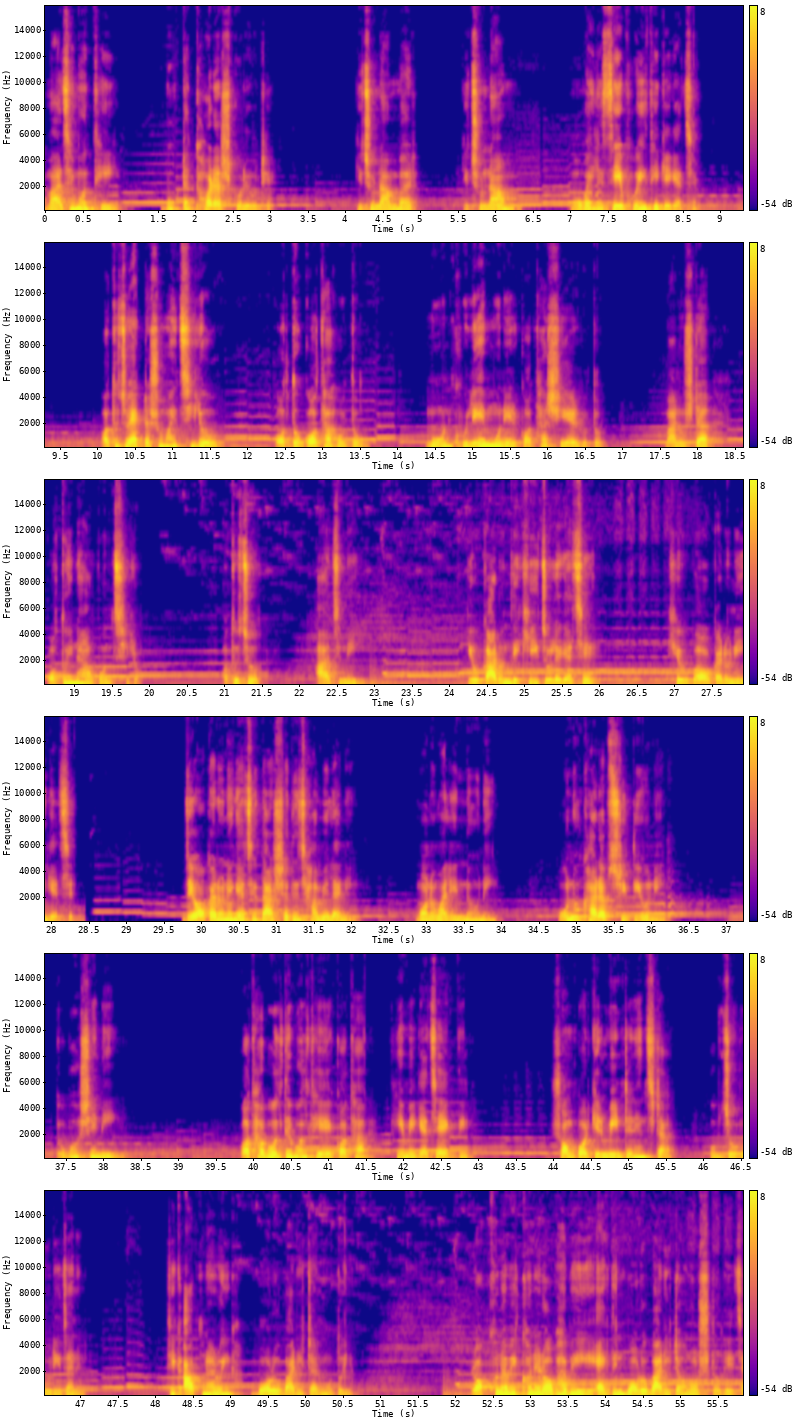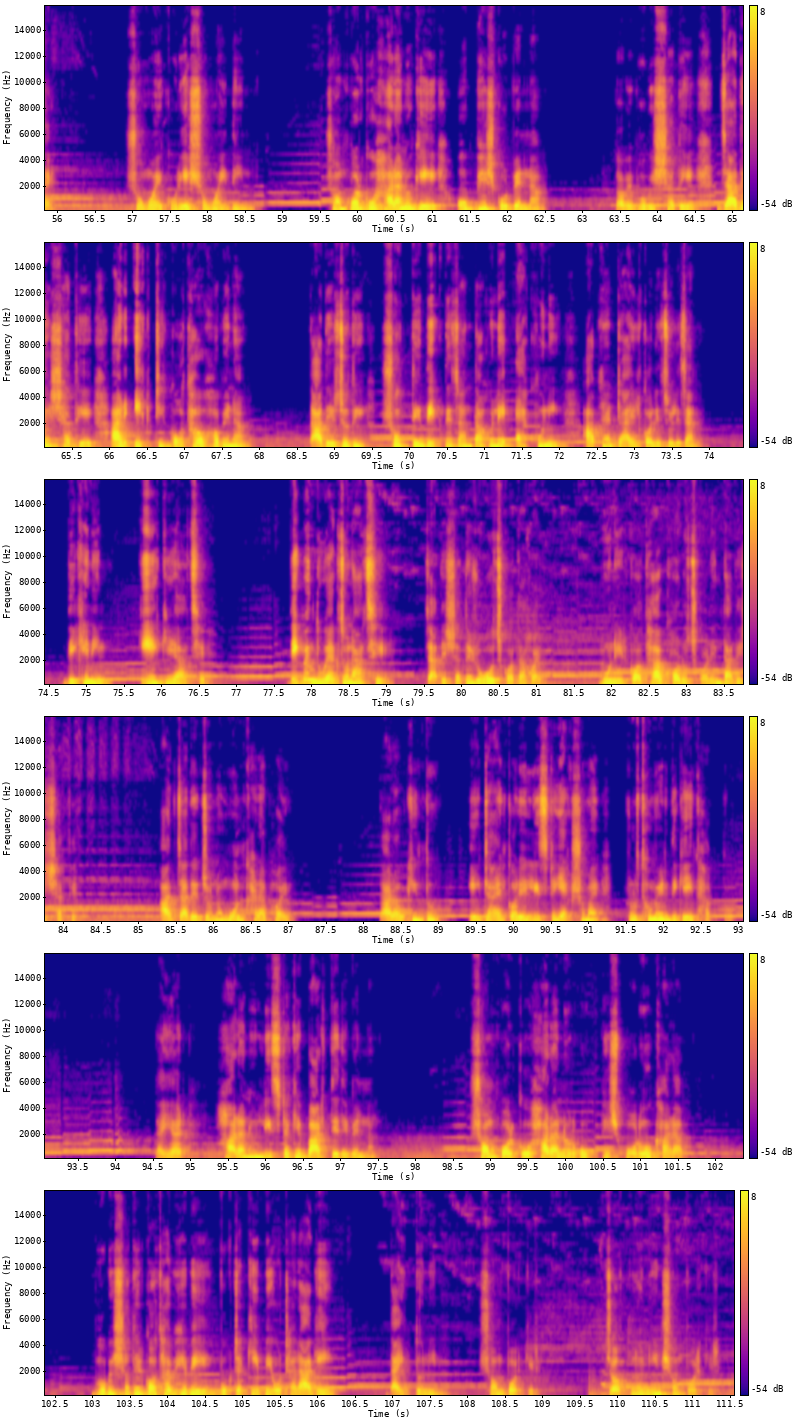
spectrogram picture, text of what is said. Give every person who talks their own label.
Speaker 1: মাঝে মধ্যেই বুকটা ধরাস করে ওঠে। কিছু নাম্বার, কিছু নাম মোবাইলে সেভ হয়েই থেকে গেছে। অথচ একটা সময় ছিল, কত কথা হতো। মন খুলে মনের কথা শেয়ার হতো। মানুষটা কতই না আপন ছিল। অথচ আজ নেই। কেউ কারণ দেখিয়েই চলে গেছে, কেউ বা অকারণেই গেছে। যে অকারণে গেছে তার সাথে ঝামেলা নেই। মনোমালিন্যও নেই, কোনো খারাপ স্মৃতিও নেই, তবুও সে নেই। কথা বলতে বলতে কথা থেমে গেছে একদিন। সম্পর্কের মেনটেনেন্সটা খুব জরুরি, জানেন? ঠিক আপনার ওই বড় বাড়িটার মতোই। রক্ষণাবেক্ষণের অভাবে একদিন বড় বাড়িটাও নষ্ট হয়ে যায়। সময় করে সময় দিন। সম্পর্ক হারানোকে অভ্যেস করবেন না। তবে ভবিষ্যতে যাদের সাথে আর একটি কথাও হবে না, তাদের যদি সত্যি দেখতে চান তাহলে এখনই আপনার ডায়াল কলে চলে যান। দেখে নিন কে কে আছে। দেখবেন দু একজন আছে যাদের সাথে রোজ কথা হয়, মনের কথা খরচ করেন তাদের সাথে। আর যাদের জন্য মন খারাপ হয়, তারাও কিন্তু এই ডায়াল কলের লিস্টেই একসময় প্রথমের দিকেই থাকতো। তাই আর হারানোর লিস্টটাকে বাড়তে দেবেন না। সম্পর্ক হারানোর অভ্যেস বড় খারাপ। ভবিষ্যতের কথা ভেবে বুকটা কেঁপে ওঠার আগেই দায়িত্ব নিন সম্পর্কের, যত্ন নিন সম্পর্কের।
